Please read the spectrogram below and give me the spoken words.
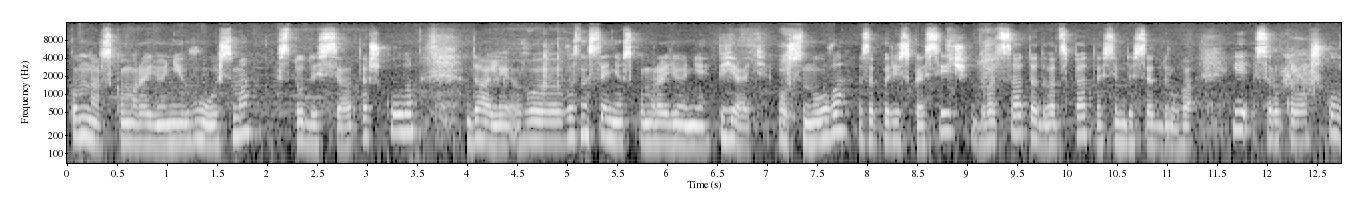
в Комнарському районі 8, 110 школа. Далі в Вознесенівському районі 5 основа, Запорізька Січ, 20, 25, 72 і 40 школа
